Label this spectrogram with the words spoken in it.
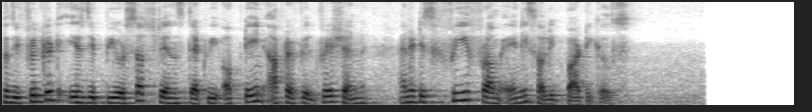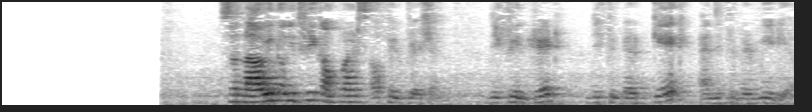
So the filtrate is the pure substance that we obtain after filtration and it is free from any solid particles. So now we know the three components of filtration the filtrate, the filter cake and the filter media.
